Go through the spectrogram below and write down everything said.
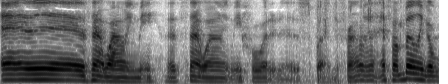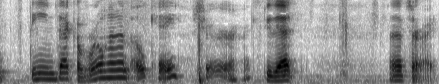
eh, it's not wowing me. That's not wowing me for what it is. But if, I, if I'm building a theme deck of Rohan, okay, sure, I can do that. That's all right.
